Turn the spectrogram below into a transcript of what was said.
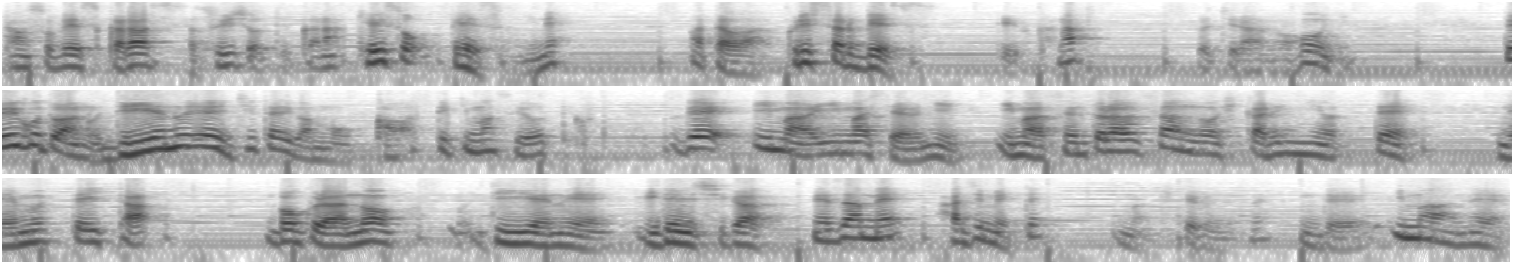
炭素ベースから水晶というかな。ケイ素ベースにね。またはクリスタルベースっていうかな。そちらの方に。ということはあの DNA 自体がもう変わってきますよってことです。で今言いましたように今セントラルサンの光によって眠っていた僕らの DNA 遺伝子が目覚め始めて今来てるんですねで今はね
